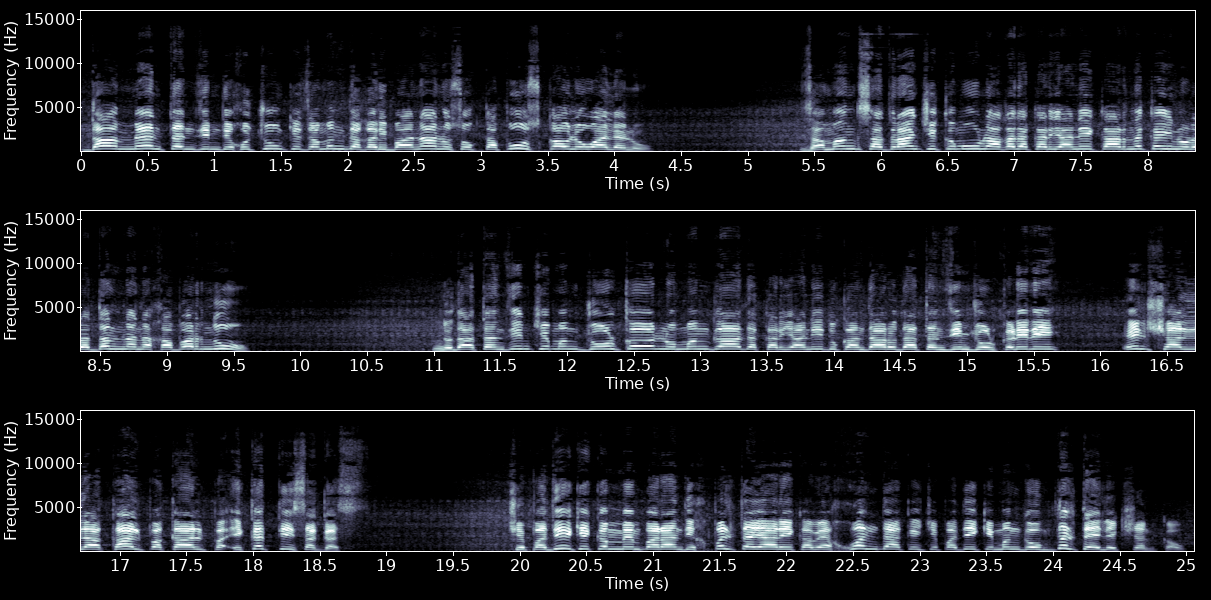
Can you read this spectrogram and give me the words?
دا مین تنظیم دی خو چون کې زمنګ د غریبانانو څوک تپوس کولو والنو زمنګ صدران چې کومونه هغه د کریانې کار نه کوي نو دن نه خبر نو نو دا تنظیم چې موږ جوړ کړ نو موږ د کریانې دکاندارو دا تنظیم جوړ کړی دی ان شاء الله کال په کال په 31 اگست چې په دې کې کوم ممبران دي خپل تیاری کوي خوند دا کوي چې په دې کې منګه هم دلته الیکشن کو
